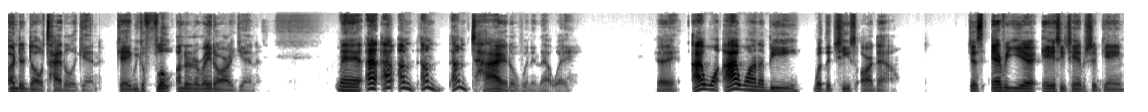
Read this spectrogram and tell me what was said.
underdog title again. Okay, we could float under the radar again. Man, I, I, I'm I'm I'm tired of winning that way. Okay, I want I want to be what the Chiefs are now. Just every year, AFC Championship game,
